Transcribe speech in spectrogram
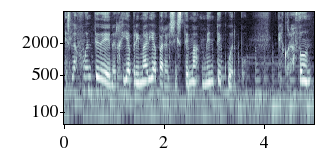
es la fuente de energía primaria para el sistema mente-cuerpo. El corazón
